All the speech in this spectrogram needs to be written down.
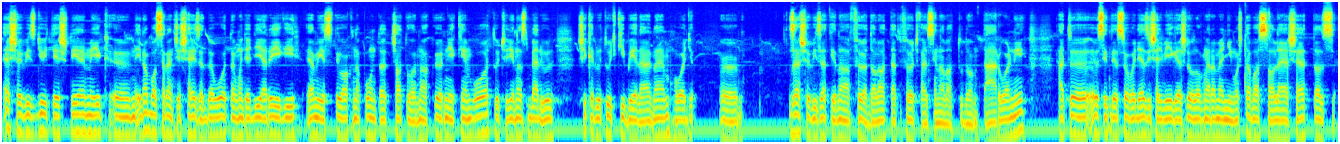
Esővízgyűjtésnél még én abban szerencsés helyzetben voltam, hogy egy ilyen régi emésztőakna pont a csatorna környékén volt, úgyhogy én azt belül sikerült úgy kibélelnem, hogy az esővizet én a föld alatt, tehát a földfelszín alatt tudom tárolni. Hát őszintén szóval, hogy ez is egy véges dolog, mert amennyi most tavasszal leesett, az,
